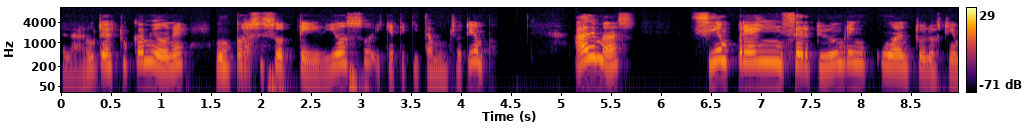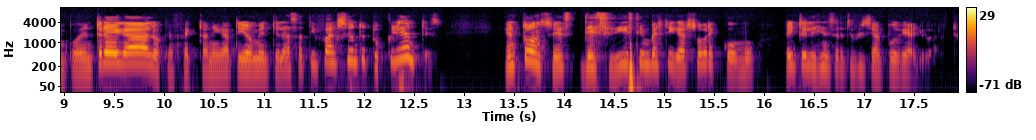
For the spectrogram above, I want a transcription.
de las rutas de tus camiones, es un proceso tedioso y que te quita mucho tiempo. Además, Siempre hay incertidumbre en cuanto a los tiempos de entrega, lo que afecta negativamente la satisfacción de tus clientes. Entonces, decidiste investigar sobre cómo la inteligencia artificial podría ayudarte.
